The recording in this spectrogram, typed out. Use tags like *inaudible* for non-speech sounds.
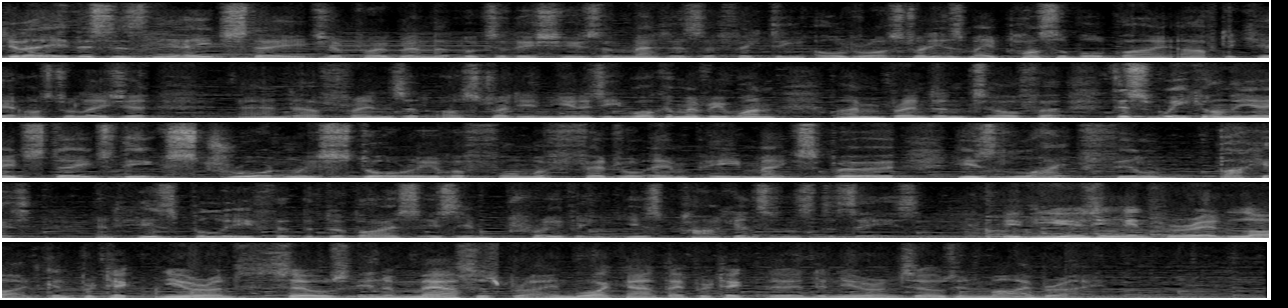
G'day, this is The Age Stage, a program that looks at issues and matters affecting older Australians, made possible by Aftercare Australasia and our friends at Australian Unity. Welcome everyone, I'm Brendan Telfer. This week on The Age Stage, the extraordinary story of a former federal MP, Max Burr, his light-filled bucket and his belief that the device is improving his Parkinson's disease. If using infrared light can protect neuron cells in a mouse's brain, why can't they protect the, the neuron cells in my brain?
